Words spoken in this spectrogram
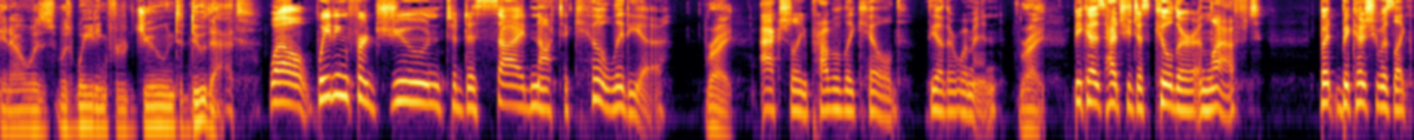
You know, was was waiting for June to do that. Well, waiting for June to decide not to kill Lydia Right, actually probably killed the other women. right. Because had she just killed her and left, but because she was like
